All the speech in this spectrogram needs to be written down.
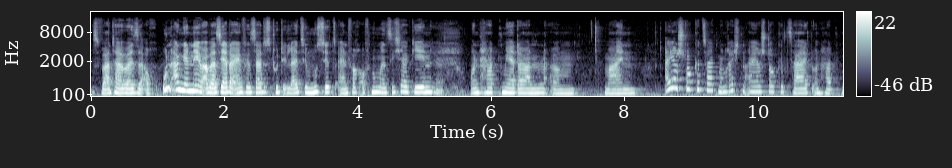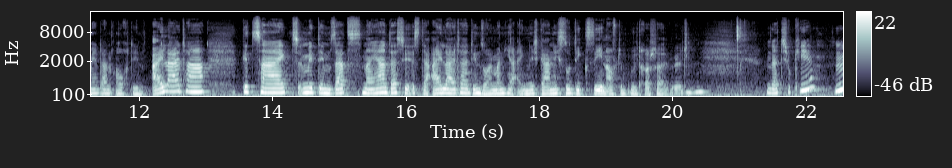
es war teilweise auch unangenehm, aber sie hat einfach gesagt, es tut ihr leid, sie muss jetzt einfach auf Nummer sicher gehen ja. und hat mir dann ähm, mein Eierstock gezeigt, meinen rechten Eierstock gezeigt und hat mir dann auch den Eileiter gezeigt mit dem Satz, naja, das hier ist der Eileiter, den soll man hier eigentlich gar nicht so dick sehen auf dem Ultraschallbild. Mhm. Dann dachte ich, okay, hm,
